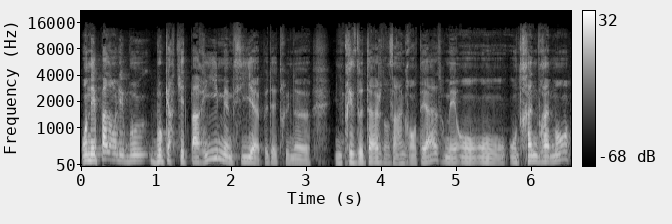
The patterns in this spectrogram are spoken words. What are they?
on n'est pas dans les beaux, beaux quartiers de Paris, même s'il y a peut-être une, une prise d'otage dans un grand théâtre, mais on, on- on traîne vraiment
